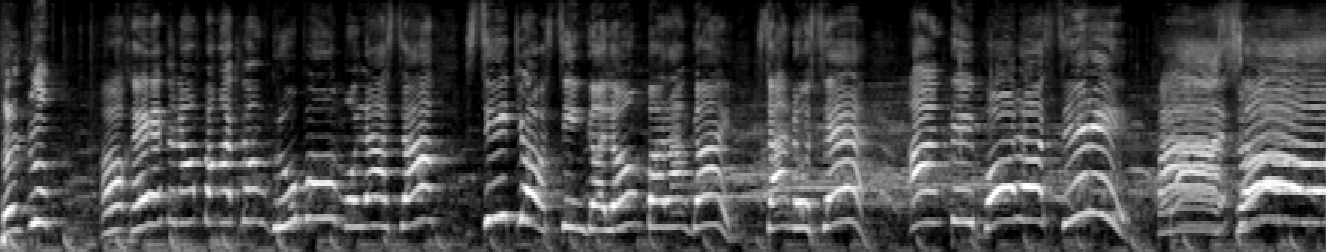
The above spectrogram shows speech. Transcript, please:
Third group. Okay, ito na ang pangatlong grupo mula sa Sitio Singalong Barangay, San Jose, Antipolo City. Pasok!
